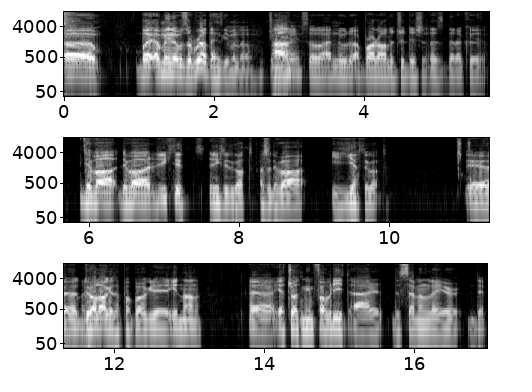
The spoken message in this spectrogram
Um, but I mean, it was a real Thanksgiving though. You know what I mean? So I knew that I brought all the traditions that I could. Det var, det var riktigt, riktigt gott. Alltså det var jättegott. Eh, du har lagat ett par bra grejer innan. Eh, jag tror att min favorit är the seven layer dip.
